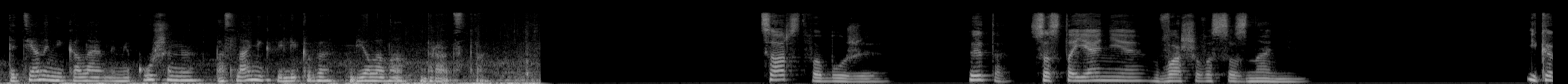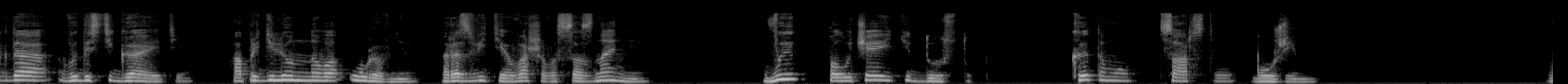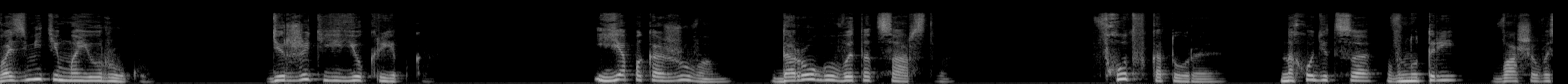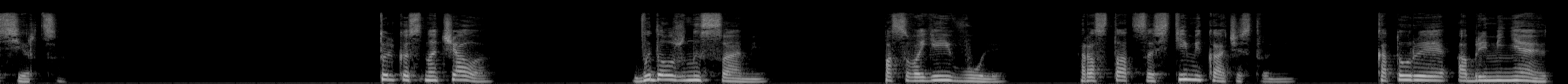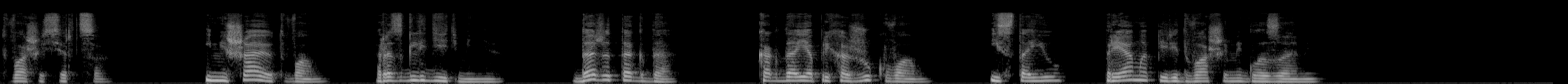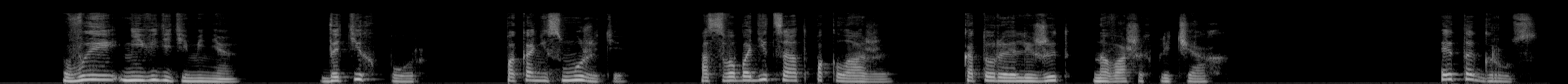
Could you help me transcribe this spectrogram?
Татьяна Николаевна Микушина, посланник Великого Белого Братства. Царство Божие – это состояние вашего сознания. И когда вы достигаете определенного уровня развития вашего сознания, вы получаете доступ к этому Царству Божьему. Возьмите мою руку, держите ее крепко, и я покажу вам дорогу в это царство, вход в которое находится внутри вашего сердца. Только сначала вы должны сами, по своей воле, расстаться с теми качествами, которые обременяют ваши сердца и мешают вам разглядеть меня даже тогда, когда я прихожу к вам и стою прямо перед вашими глазами. Вы не видите меня до тех пор, пока не сможете освободиться от поклажи, которая лежит на ваших плечах. Это груз,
